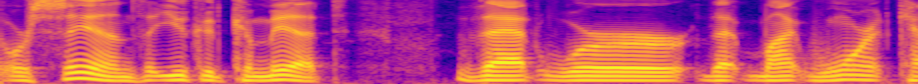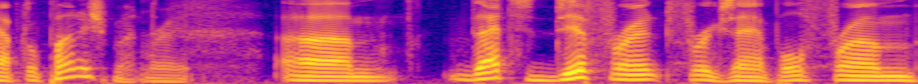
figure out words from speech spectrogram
or sins that you could commit that were that might warrant capital punishment. Right. Um, that's different, for example, from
